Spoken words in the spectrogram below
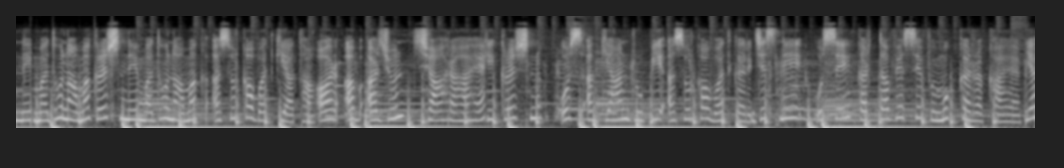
ने मधु नामक कृष्ण ने मधु नामक असुर का वध किया था। और अब अर्जुन चाह रहा है कि कृष्ण उस अज्ञान रूपी असुर का वध करे, जिसने उसे कर्तव्य से विमुख कर रखा है। यह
